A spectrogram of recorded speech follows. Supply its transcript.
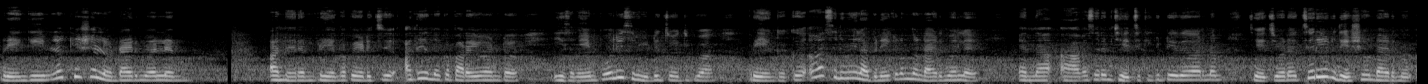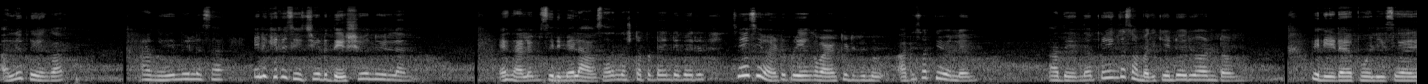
പ്രിയങ്കയും ലൊക്കേഷനിലുണ്ടായിരുന്നു അല്ലേ? അന്നേരം പ്രിയങ്ക പേടിച്ച് അതേ എന്നൊക്കെ പറയുവാണ്ടോ ഈ സമയം പോലീസ് വീണ്ടും ചോദിക്കുക പ്രിയങ്കക്ക് ആ സിനിമയിൽ അഭിനയിക്കണം എന്നുണ്ടായിരുന്നു അല്ലേ? എന്നാൽ ആ അവസരം ചേച്ചിക്ക് കിട്ടിയത് കാരണം ചേച്ചിയോട് ചെറിയൊരു ദേഷ്യം ഉണ്ടായിരുന്നു. അല്ലേ പ്രിയങ്ക? അങ്ങനെയൊന്നുമില്ല സാർ. എനിക്കെന്റെ ചേച്ചിയോട് ദേഷ്യമൊന്നുമില്ല. എന്നാലും സിനിമയിൽ അവസാനം നഷ്ടപ്പെട്ടതിന്റെ പേരിൽ ചേച്ചിയുമായിട്ട് പ്രിയങ്ക വഴക്കിട്ടിരുന്നു. അത് സത്യമല്ലേ? അതെന്ന് പ്രിയങ്ക സമ്മതിക്കേണ്ടി വരുവാണ് കേട്ടോ പിന്നീട് പോലീസുകാർ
